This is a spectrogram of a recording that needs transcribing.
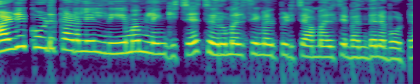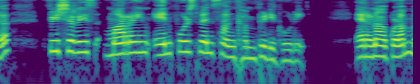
അഴീക്കോട് കടലിൽ നിയമം ലംഘിച്ച് ചെറുമത്സ്യങ്ങൾ പിടിച്ച മത്സ്യബന്ധന ബോട്ട് ഫിഷറീസ് മറൈൻ എൻഫോഴ്സ്മെന്റ് സംഘം പിടികൂടി. എറണാകുളം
